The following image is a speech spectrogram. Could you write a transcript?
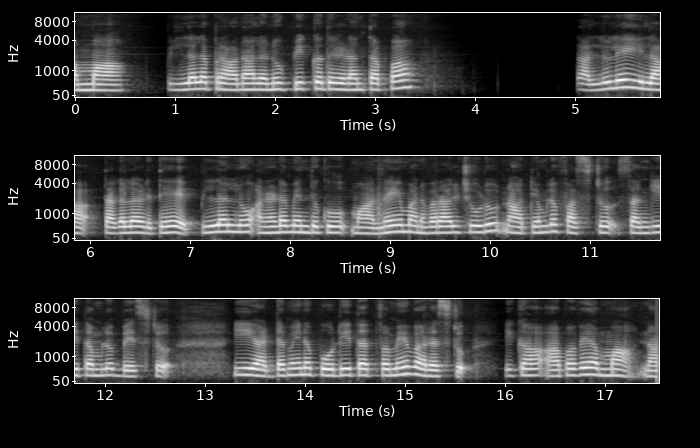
అమ్మా పిల్లల ప్రాణాలను పీక్క తీయడం తప్ప? తల్లులే ఇలా తగలడితే పిల్లలను అనడం ఎందుకు మా అన్నయ్య మనవరాలు చూడు నాట్యంలో ఫస్ట్ సంగీతంలో బెస్ట్. ఈ అడ్డమైన పోటీతత్వమే వరస్టు. ఇక ఆపవే అమ్మా నా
